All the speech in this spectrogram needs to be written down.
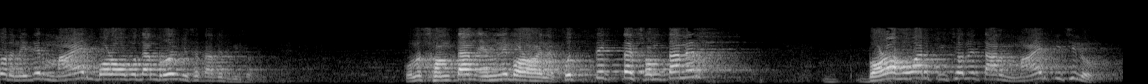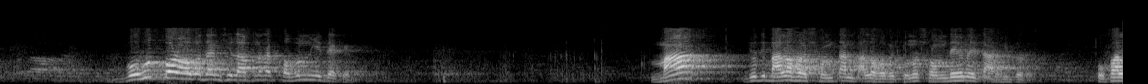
করেন, এদের মায়ের বড় অবদান রয়ে গেছে তাদের পিছনে। কোন সন্তান এমনি বড় হয় না। প্রত্যেকটা সন্তানের বড় হওয়ার পিছনে তার মায়ের কি ছিল? বহুত বড় অবদান ছিল, আপনারা খবর নিয়ে দেখেন। মা যদি ভালো হয়, সন্তান ভালো হবে, কোনো সন্দেহ নেই তার ভিতরে। কোপাল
